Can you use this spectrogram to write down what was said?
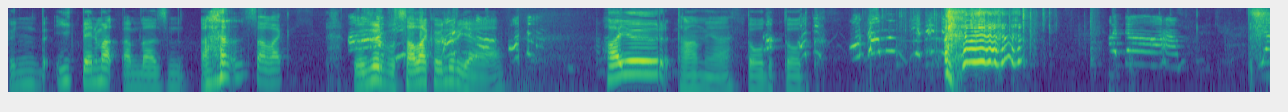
Ön, ilk benim atmam lazım. salak. Ölür bu, salak ölür ya. Hayır. Tamam ya, doğduk doğduk. Adamın gibi mi? Adam. Ya,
